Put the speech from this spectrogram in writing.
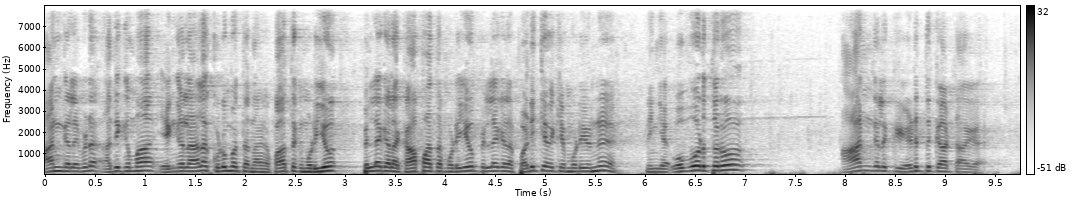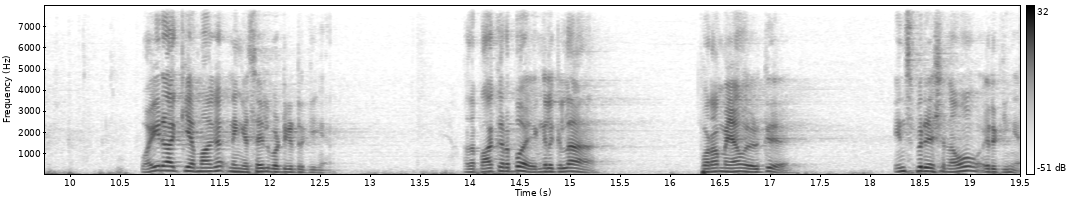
ஆண்களை விட அதிகமாக எங்களால் குடும்பத்தை நாங்கள் பார்த்துக்க முடியும் பிள்ளைகளை காப்பாற்ற முடியும் பிள்ளைகளை படிக்க வைக்க முடியும்னு நீங்கள் ஒவ்வொருத்தரும் ஆண்களுக்கு எடுத்துக்காட்டாக வைராக்கியமாக நீங்கள் செயல்பட்டுக்கிட்டு இருக்கீங்க. அதை பார்க்குறப்போ எங்களுக்கெல்லாம் பொறாமையாகவும் இருக்குது இன்ஸ்பிரேஷனாகவும் இருக்கீங்க.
